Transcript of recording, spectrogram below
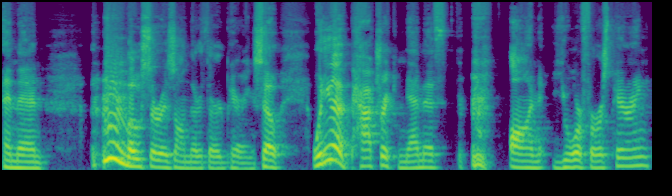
and then Moser is on their third pairing. So when you have Patrick Nemeth on your first pairing,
